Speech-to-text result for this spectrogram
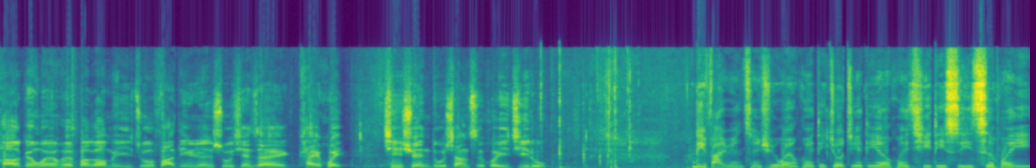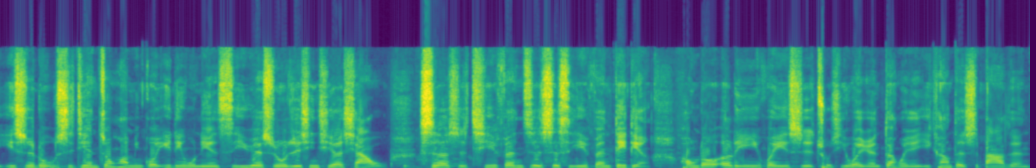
好，跟委员会报告，我们已足法定人数，现在开会，请宣读上次会议记录。立法院程序委员会第九届第二会期第十一次会议议事录，时间：中华民国一零五年十一月十五日星期二下午十二时七分至四十一分。地点：红楼二零一会议室。出席委员段委员、宜康等十八人。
